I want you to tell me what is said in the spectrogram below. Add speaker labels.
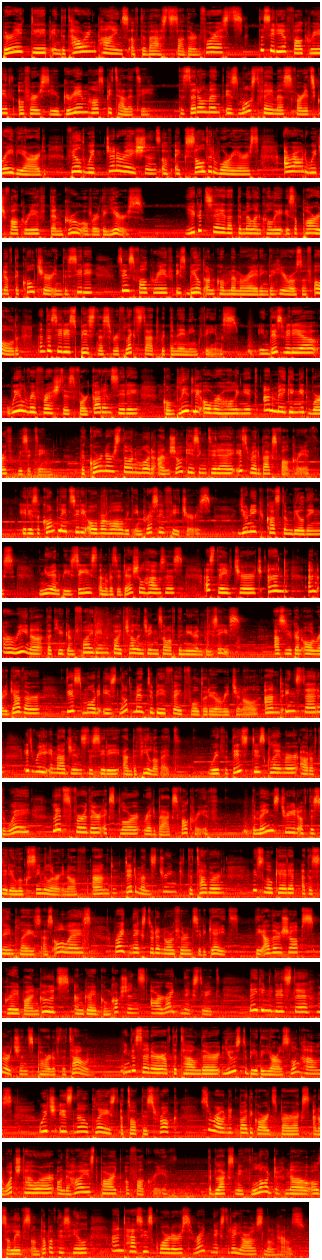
Speaker 1: Buried deep in the towering pines of the vast southern forests, the city of Falkreath offers you grim hospitality. The settlement is most famous for its graveyard, filled with generations of exalted warriors, around which Falkreath then grew over the years. You could say that the melancholy is a part of the culture in the city, since Falkreath is built on commemorating the heroes of old, and the city's business reflects that with the naming themes. In this video, we'll refresh this forgotten city, completely overhauling it and making it worth visiting. The cornerstone mod I'm showcasing today is RedBag's Falkreath. It is a complete city overhaul with impressive features, unique custom buildings, new NPCs and residential houses, a stave church, and an arena that you can fight in by challenging some of the new NPCs. As you can already gather, this mod is not meant to be faithful to the original, and instead, it reimagines the city and the feel of it. With this disclaimer out of the way, let's further explore RedBag's Falkreath. The main street of the city looks similar enough, and Deadman's Drink, the tavern, is located at the same place as always, right next to the northern city gates. The other shops, Grapevine Goods and Grave Concoctions, are right next to it, making this the merchants part of the town. In the center of the town there used to be the Jarl's Longhouse, which is now placed atop this rock, surrounded by the guards' barracks and a watchtower on the highest part of Falkreath. The blacksmith Lod now also lives on top of this hill and has his quarters right next to the Jarl's Longhouse.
